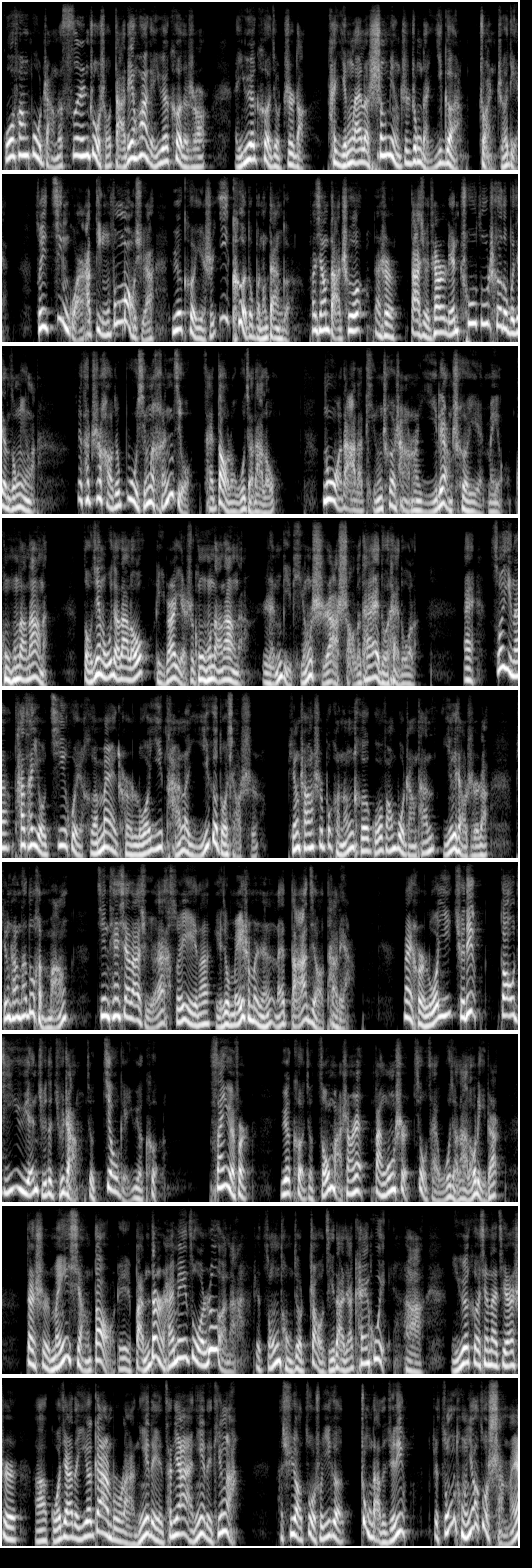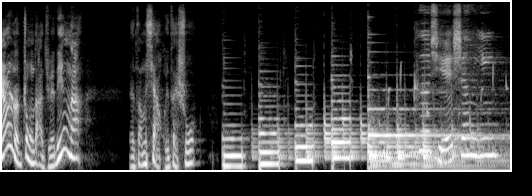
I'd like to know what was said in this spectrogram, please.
国防部长的私人助手打电话给约克的时候，约克就知道他迎来了生命之中的一个转折点。所以，尽管啊顶风冒雪啊，约克也是一刻都不能耽搁。他想打车，但是大雪天连出租车都不见踪影了，所以他只好就步行了很久，才到了五角大楼。偌大的停车场上一辆车也没有，空空荡荡的。走进了五角大楼，里边也是空空荡荡的，人比平时啊少了太多太多了。哎，所以呢，他才有机会和迈克尔·罗伊谈了一个多小时。平常是不可能和国防部长谈一个小时的，平常他都很忙。今天下大雪，所以呢也就没什么人来打搅他俩。迈克尔·罗伊确定高级预言局的局长就交给约克。三月份，约克就走马上任，办公室就在五角大楼里边。但是没想到，这板凳还没坐热呢，这总统就召集大家开会啊。你约克现在既然是啊国家的一个干部了，你也得参加啊，你也得听啊。他需要做出一个重大的决定，这总统要做什么样的重大决定呢？哎，咱们下回再说。科学声音。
